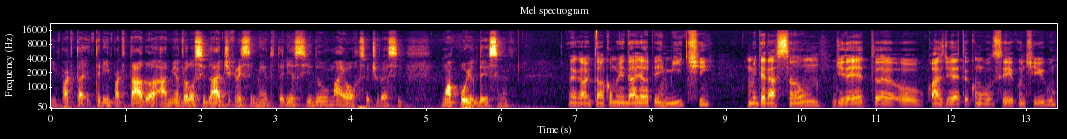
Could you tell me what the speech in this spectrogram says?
impacta, teria impactado a, a minha velocidade de crescimento teria sido maior se eu tivesse um apoio desse, né? Legal, então a comunidade ela permite uma interação direta ou quase direta com você, contigo.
